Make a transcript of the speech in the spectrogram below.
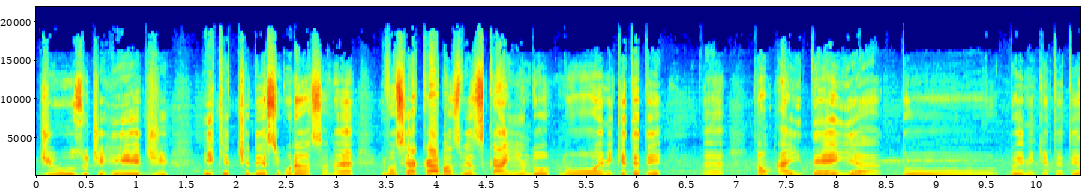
de uso de rede e que te dê segurança, né? E você acaba às vezes caindo no MQTT. Né? Então a ideia do, do MQTT estar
